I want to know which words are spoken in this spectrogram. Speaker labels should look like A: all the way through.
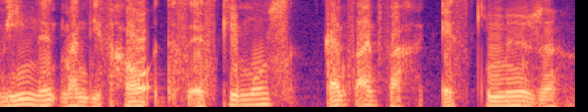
A: Wie nennt man die Frau des Eskimos? Ganz einfach, Eskimöse.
